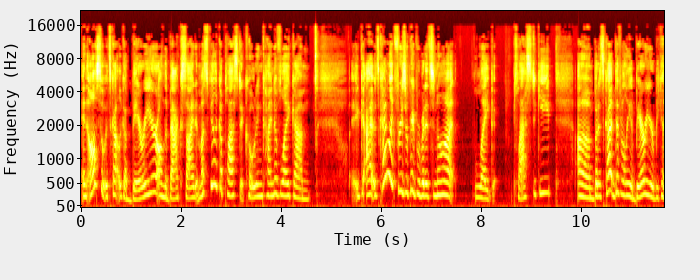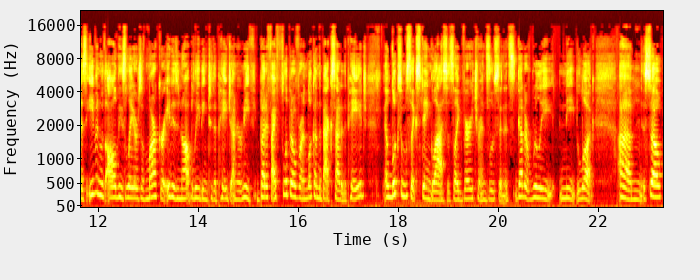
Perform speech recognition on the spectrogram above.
And also it's got like a barrier on the back side. It must be like a plastic coating, kind of like um, it, it's kind of like freezer paper, but it's not like plasticky. Um, but it's got definitely a barrier because even with all these layers of marker, it is not bleeding to the page underneath. But if I flip it over and look on the back side of the page, it looks almost like stained glass. It's like very translucent. It's got a really neat look. Um, so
